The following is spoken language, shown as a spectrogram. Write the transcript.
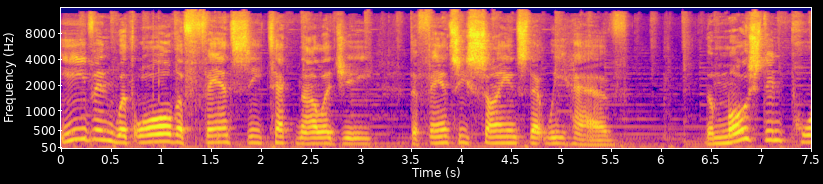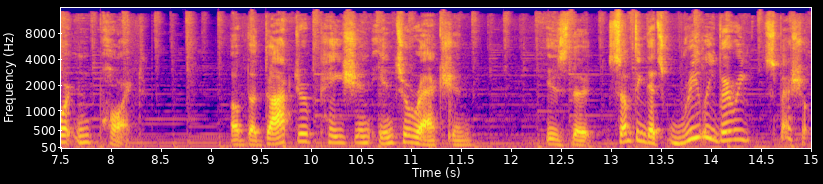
even with all the fancy technology, the fancy science that we have, the most important part of the doctor patient interaction is the something that's really very special.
